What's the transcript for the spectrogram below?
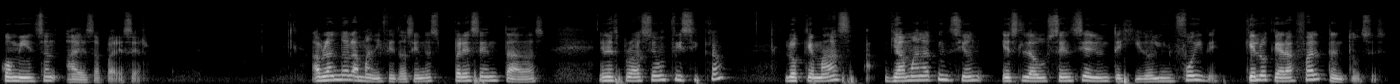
comienzan a desaparecer. Hablando de las manifestaciones presentadas, en la exploración física Lo que más llama la atención es la ausencia de un tejido linfoide. ¿Qué es lo que hará falta entonces?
